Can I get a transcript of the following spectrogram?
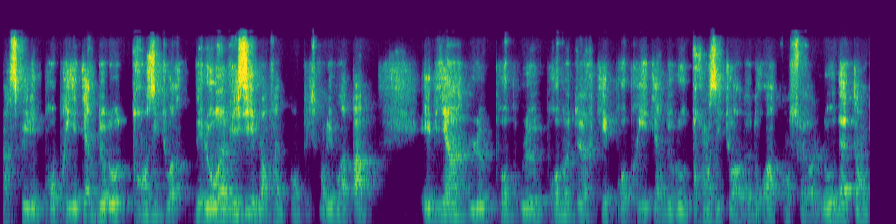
parce qu'il est propriétaire de l'eau transitoire, des lots invisibles en fin de compte, puisqu'on ne les voit pas. Eh bien, le, le, promoteur qui est propriétaire de l'eau transitoire de droit à construire, l'eau d'attente,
